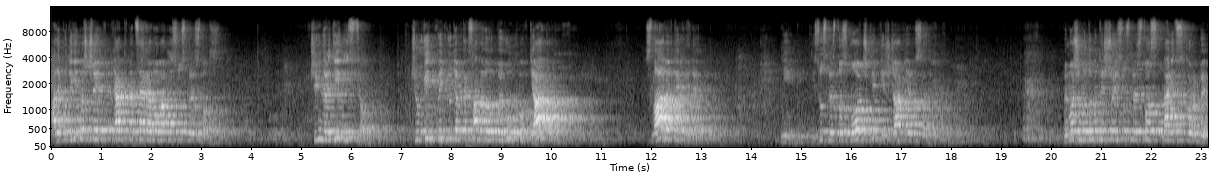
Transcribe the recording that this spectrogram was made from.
Але подивімося, як на це реагував Ісус Христос. Чи Він радів із цього? Чи у відповідь людям так само вигукував, дякував, славив тих людей? Ні. Ісус Христос мовчки в'їжджав в Єрусалим. Ми можемо думати, що Ісус Христос навіть скорбив,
